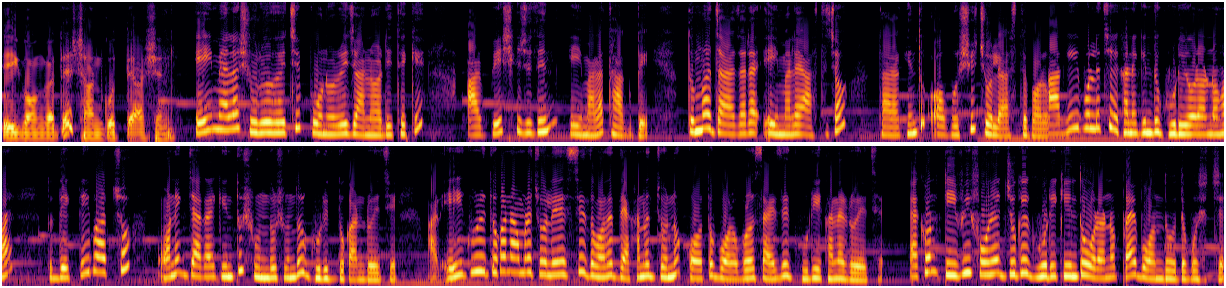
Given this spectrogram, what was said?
এই গঙ্গাতে স্নান করতে আসেন। এই মেলা শুরু হয়েছে পনেরোই জানুয়ারি থেকে, আর বেশ কিছুদিন এই মেলা থাকবে। তোমরা যারা যারা এই মেলায় আসতে চাও, তারা কিন্তু অবশ্যই চলে আসতে পারো। আগেই বলেছি, এখানে কিন্তু ঘুড়ি ওড়ানো হয়। তো দেখতেই পাচ্ছ, অনেক জায়গায় কিন্তু সুন্দর সুন্দর ঘুড়ির দোকান রয়েছে। আর এই ঘুড়ির দোকানে আমরা চলে এসেছি তোমাদের দেখানোর জন্য কত বড় বড় সাইজের ঘুড়ি এখানে রয়েছে। এখন টিভি ফোনের যুগে ঘুড়ি কিন্তু ওড়ানো প্রায় বন্ধ হতে বসেছে।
